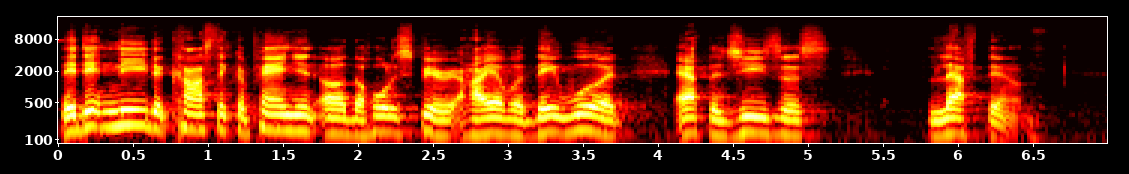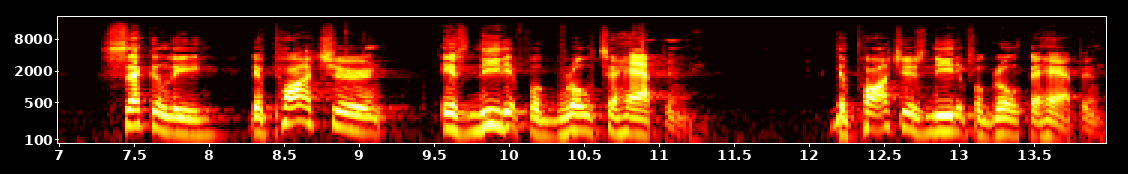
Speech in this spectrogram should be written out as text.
they didn't need the constant companion of the Holy Spirit. However, they would after Jesus left them. Secondly, departure is needed for growth to happen. Departure is needed for growth to happen.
